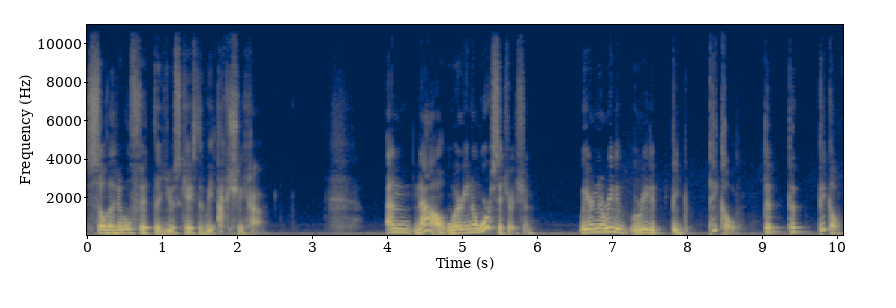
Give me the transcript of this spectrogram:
so that it will fit the use case that we actually have. And now we're in a worse situation. We're in a really, really big pickle, P -p pickle,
